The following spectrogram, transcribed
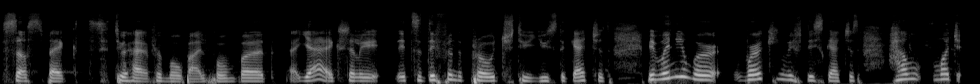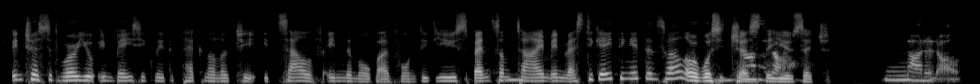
suspect to have a mobile phone, but uh, yeah, actually, it's a different approach to use the gadgets. But when you were working with these gadgets, how much interested were you in basically the technology itself in the mobile phone? Did you spend some mm. time investigating it as well, or was it just the usage? Not at all.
